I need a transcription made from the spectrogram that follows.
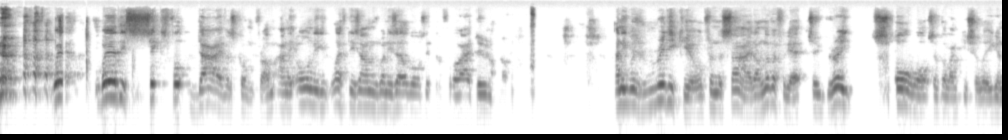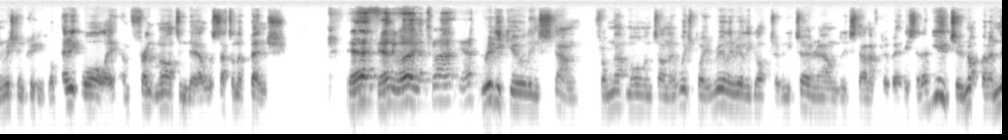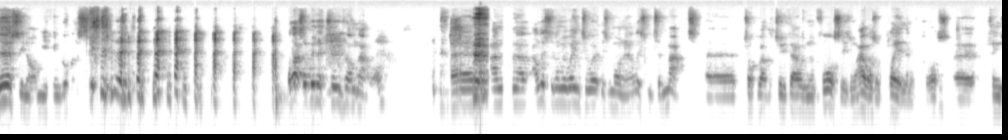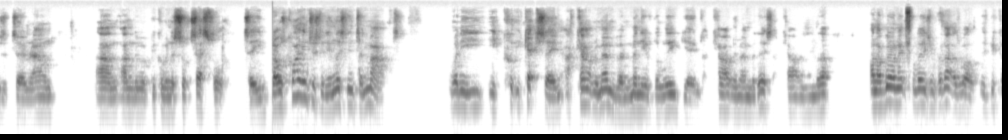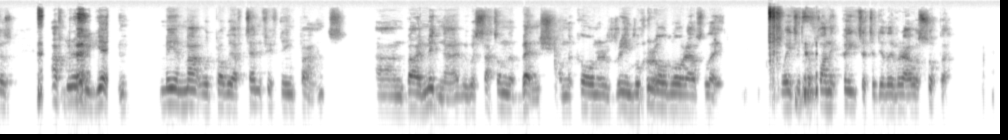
where, where this six foot dive has come from, and it only left his hands when his elbows hit the floor, I do not know. And he was ridiculed from the side. I'll never forget two great stalwarts of the Lancashire League and Rishton Cricket Club, Eric Worley and Frank Martindale, were sat on a bench Yeah, yeah, they were. That's right. Yeah. ridiculing Stan from that moment on, at which point it really, really got to him. And he turned around, did Stan after a bit, and he said, Have you two not got a nursing home you can go and sit in? well, that's a bit of truth on that one. Um, and and I, I listened on my way into work this morning. I listened to Matt uh, talk about the 2004 season. Well, I wasn't playing then, of course. Uh, things had turned around, and, and they were becoming a successful team. But I was quite interested in listening to Matt when he, he he kept saying, "I can't remember many of the league games. I can't remember this. I can't remember that." And I've got an explanation for that as well. Is because after every game, me and Matt would probably have 10, 15 pints. And by midnight, we were sat on the bench on the corner of Greenbull Road, Lowerhouse Lane, waiting for Planet Pizza to deliver our supper.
